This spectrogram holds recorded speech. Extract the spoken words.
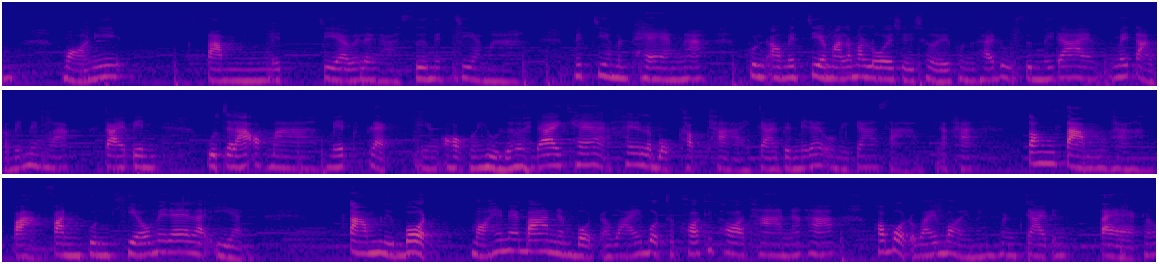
3 หมอนี่ตำเม็ดเจียไว้เลยค่ะ ซื้อเม็ดเจียมา เม็ดเจียมันแพงนะ คุณเอาเม็ดเจียมาแล้วมาโรยเฉยๆผลสุดท้ายดูดซึมไม่ได้ ไม่ต่างกับเม็ดแมงลัก กลายเป็นอุจจาระออกมาเม็ดแฟลกยังออกมาอยู่เลย ได้แค่ให้ระบบขับถ่ายกลายเป็นไม่ได้โอเมก้า 3 นะคะ ต้องตำค่ะ ปากฟันคุณเคี้ยวไม่ได้ละเอียดตำหรือบดหมอให้แม่บ้านนี่ยบดเอาไว้บดเฉพาะที่พอทานนะคะ เพราะบดเอาไว้บ่อยมันมันกลายเป็นแตกแล้ว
